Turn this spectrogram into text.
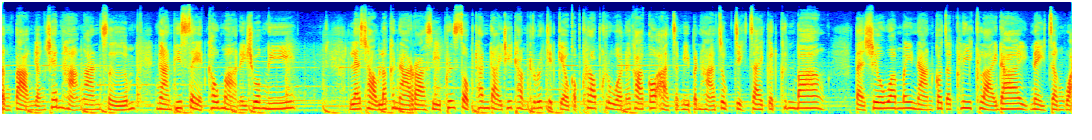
ต่างๆ อย่างเช่นหางานเสริม งานพิเศษเข้ามาในช่วงนี้ และชาวลัคนาราศีพฤษภท่านใดที่ทำธุรกิจเกี่ยวกับครอบครัวนะคะ ก็อาจจะมีปัญหาจุกจิกใจเกิดขึ้นบ้าง แต่เชื่อว่าไม่นานก็จะคลี่คลายได้ในจังหวะ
